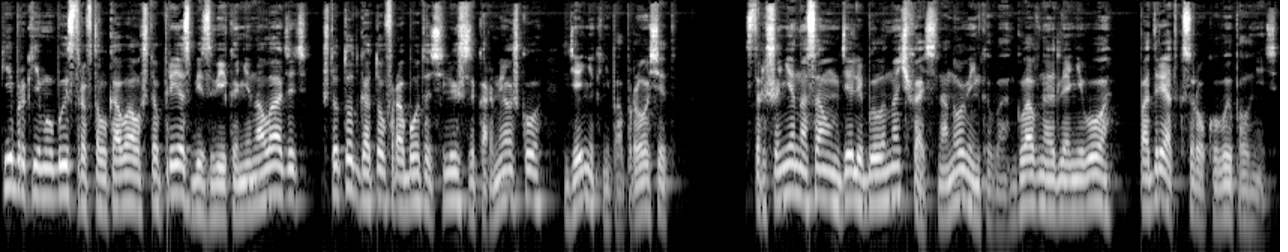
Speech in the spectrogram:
Киборг ему быстро втолковал, что пресс без Вика не наладить, что тот готов работать лишь за кормежку, денег не попросит. Старшине на самом деле было начхать на новенького, главное для него – подряд к сроку выполнить,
